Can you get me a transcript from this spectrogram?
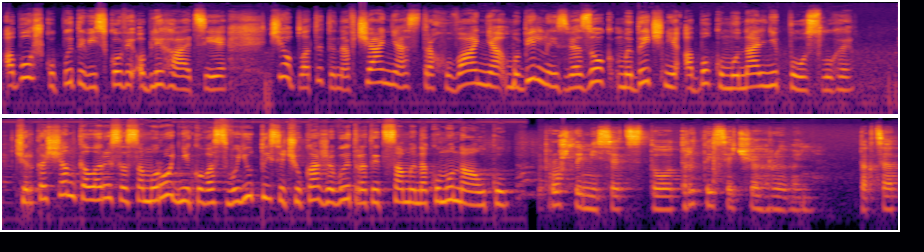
або ж купити військові облігації, чи оплатити навчання, страхування, мобільний зв'язок, медичні або комунальні послуги. Черкащанка Лариса Самороднікова свою тисячу каже витратить саме на комуналку. Прошлий місяць то 3 тисячі гривень. Так це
